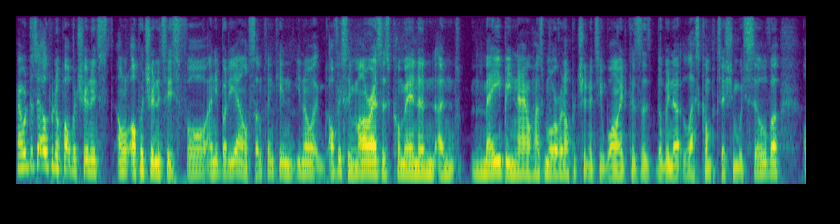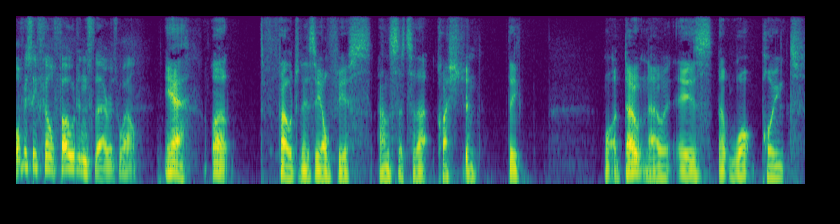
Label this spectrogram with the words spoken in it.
How does it open up opportunities opportunities for anybody else? I'm thinking, you know, obviously Mahrez has come in and, and maybe now has more of an opportunity wide because there'll be no, less competition with Silva. Obviously, Phil Foden's there as well. Yeah, well, Foden is the obvious answer to that question. What I don't know is at what point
